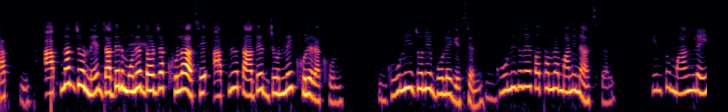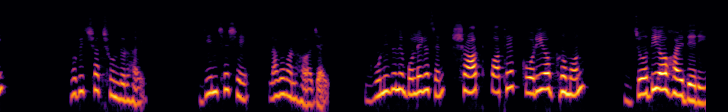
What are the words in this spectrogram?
লাভ কি? আপনার জন্যে যাদের মনের দরজা খোলা আছে, আপনিও তাদের জন্যেই খুলে রাখুন। গুণীজনে বলে গেছেন, গুণীজনের কথা আমরা মানি না আজকাল, কিন্তু মানলেই ভবিষ্যৎ সুন্দর হয়, দিন শেষে লাভবান হওয়া যায়। গুণীজনে বলে গেছেন, সৎ পথে করিও ভ্রমণ, যদিও হয় দেরি।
